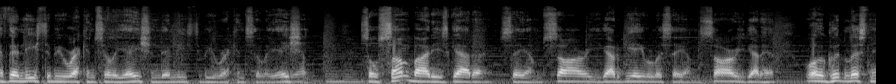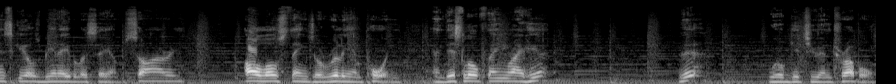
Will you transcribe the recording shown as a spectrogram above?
if there needs to be reconciliation, there needs to be reconciliation. Mm-hmm. So somebody's got to say, I'm sorry. You got to be able to say, I'm sorry. You got to have, well, good listening skills, being able to say, I'm sorry. All those things are really important. And this little thing right here, this will get you in trouble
